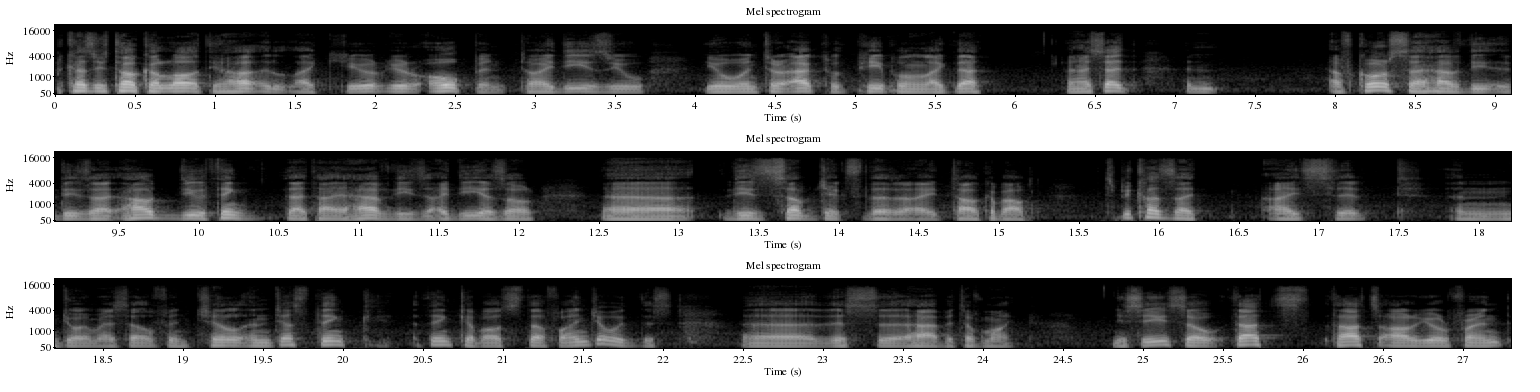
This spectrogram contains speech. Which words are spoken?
because you talk a lot, you ha- like you're you're open to ideas, you you interact with people and like that. And I said, and of course I have the, these. uh, How do you think that I have these ideas or uh, these subjects that I talk about? It's because I I sit and enjoy myself and chill and just think think about stuff. I enjoy this this uh, habit of mine. You see, so thoughts thoughts are your friend.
